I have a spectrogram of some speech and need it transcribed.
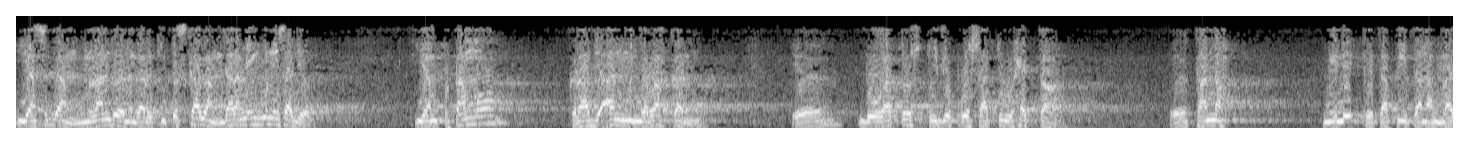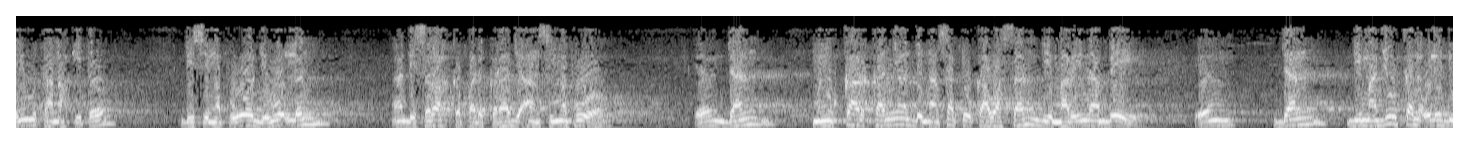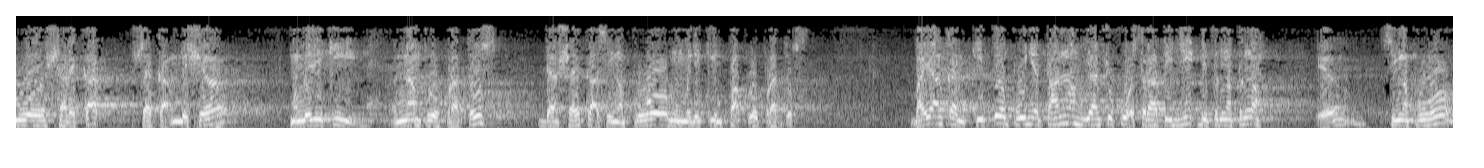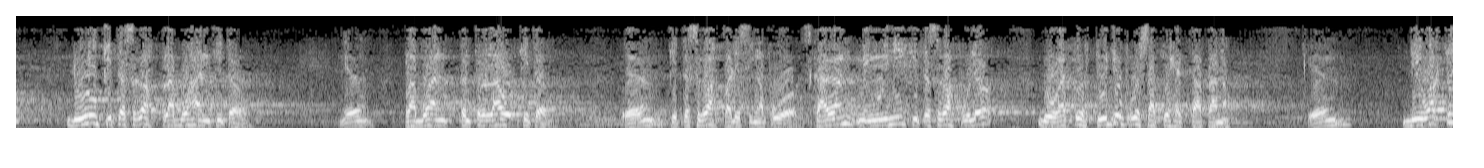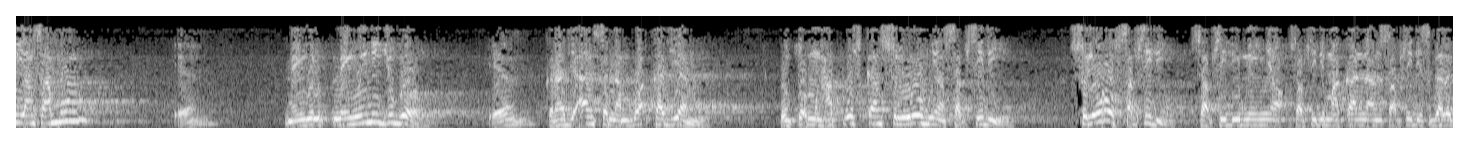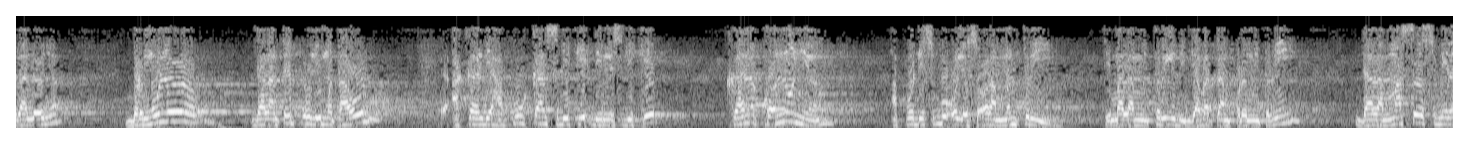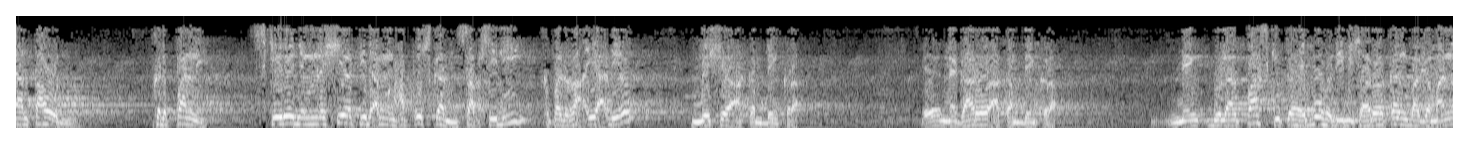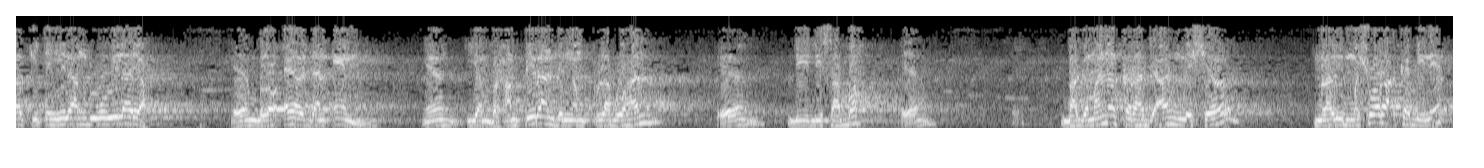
yang sedang melanda negara kita sekarang dalam minggu ini saja. Yang pertama kerajaan menyerahkan ya 271 hektar. Ya, tanah milik tetapi tanah Melayu tanah kita di Singapura di Woodland ya, diserah kepada kerajaan Singapura. Ya, dan menukarkannya dengan satu kawasan di Marina Bay. Ya, dan dimajukan oleh dua syarikat syarikat Malaysia memiliki 60% dan syarikat Singapura memiliki 40% Bayangkan kita punya tanah yang cukup strategik di tengah-tengah ya, Singapura. Dulu kita serah pelabuhan kita. Ya, pelabuhan tentera laut kita. Ya, kita serah pada Singapura. Sekarang minggu ini kita serah pula 271 hektar tanah. Ya. Di waktu yang sama ya, minggu minggu ini juga ya, kerajaan sedang buat kajian untuk menghapuskan seluruhnya subsidi. Seluruh subsidi. Subsidi minyak, subsidi makanan subsidi segala-galanya. Bermula dalam tempoh lima tahun akan dihapuskan sedikit demi sedikit. Kerana kononnya apa disebut oleh seorang menteri timbalan menteri di Jabatan Permenteri dalam masa sembilan tahun ke depan ni sekiranya Malaysia tidak menghapuskan subsidi kepada rakyat dia Malaysia akan bankrupt ya, negara akan bankrupt. Bulan lepas kita heboh dibicarakan bagaimana kita hilang dua wilayah. Ya, Blok L dan M. Ya, yang berhampiran dengan pelabuhan ya, di, di Sabah ya. bagaimana kerajaan Malaysia melalui mesyuarat kabinet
